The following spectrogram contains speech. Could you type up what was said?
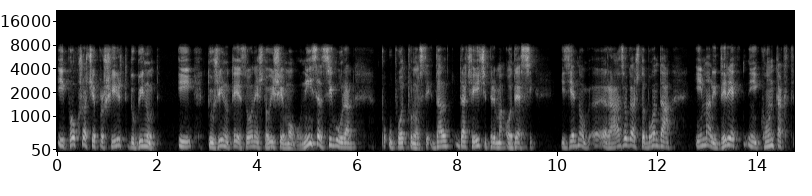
i pokušat će proširiti dubinu i dužinu te zone što više mogu. Nisam siguran u potpunosti da, da će ići prema Odesi iz jednog e, razloga što bi onda imali direktni kontakt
